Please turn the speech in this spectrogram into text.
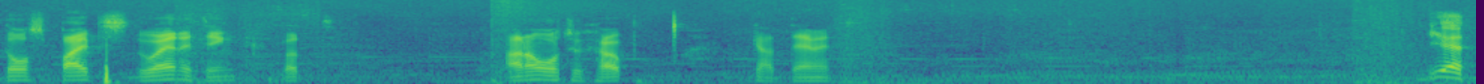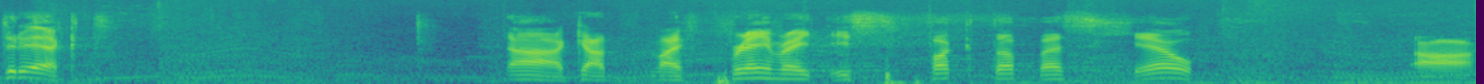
those pipes do anything, but I know what to help. God damn it. Yeah, direct! Ah, god, my frame rate is fucked up as hell. Ah,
